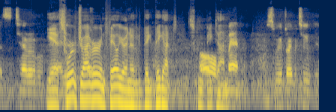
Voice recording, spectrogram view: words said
it's terrible. Yeah, Swerve oh. Driver and Failure, I know they they got screwed Oh big time. man, Swervedriver too. Yeah.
